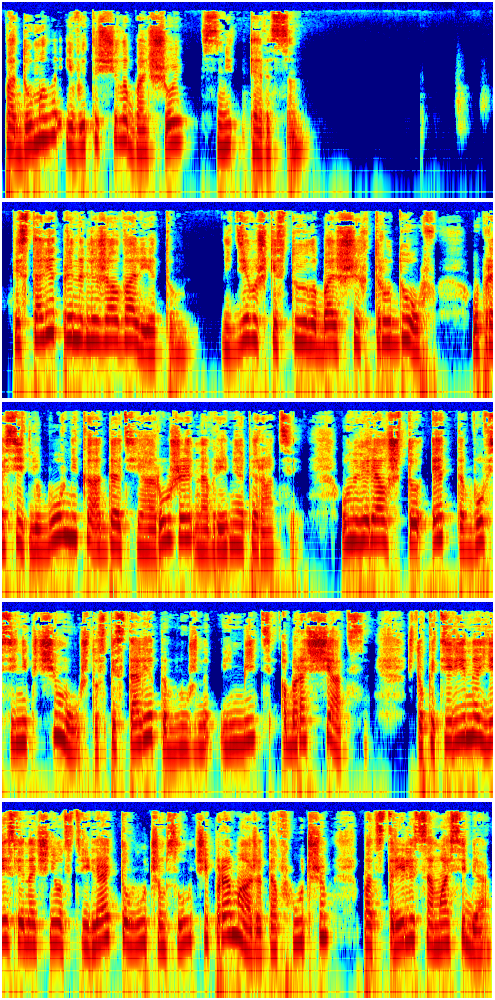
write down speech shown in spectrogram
Подумала и вытащила большой Смит Эвисон. Пистолет принадлежал Валету, и девушке стоило больших трудов упросить любовника отдать ей оружие на время операции. Он уверял, что это вовсе ни к чему, что с пистолетом нужно иметь обращаться, что Катерина, если начнет стрелять, то в лучшем случае промажет, а в худшем подстрелит сама себя.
